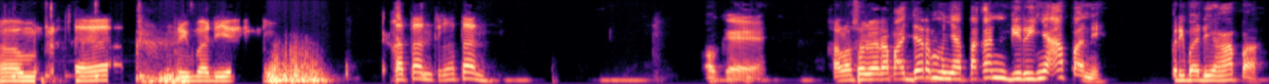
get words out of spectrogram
Eh, menurut saya pribadi yang cekatan, cekatan. Oke. Kalau saudara Fajar menyatakan dirinya apa nih? Pribadi yang apa?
